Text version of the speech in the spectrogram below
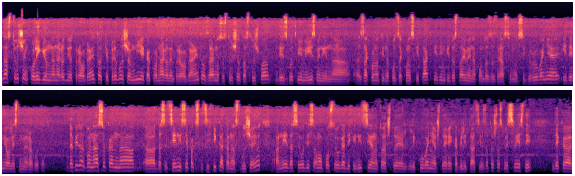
На стручен колегиум на Народниот правобранител ќе предложам ние како Народен правобранител заедно со стручната служба да изготвиме измени на законот и на подзаконските акти и да им ги доставиме на Фондот за здравствено осигурување и да им ја олесниме работата да бидат во насока на а, да се цени сепак спецификата на случајот, а не да се оди само по строга дефиниција на тоа што е лекување, а што е рехабилитација. Затоа што сме свесни дека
